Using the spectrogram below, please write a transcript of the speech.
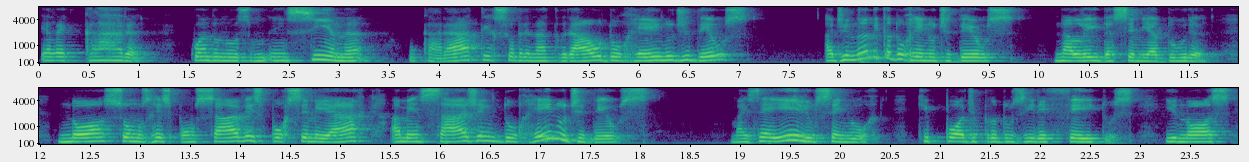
Ela é clara quando nos ensina o caráter sobrenatural do reino de Deus. A dinâmica do reino de Deus na lei da semeadura. Nós somos responsáveis por semear a mensagem do reino de Deus. Mas é Ele, o Senhor, que pode produzir efeitos e nós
